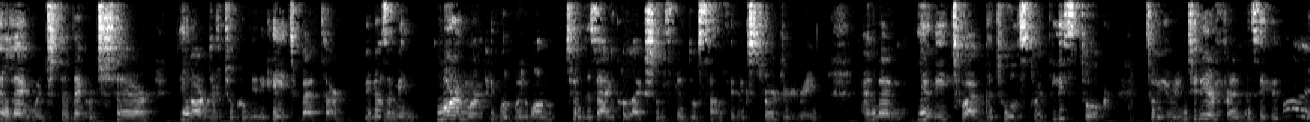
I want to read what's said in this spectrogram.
a language that they could share in order to communicate better. Because I mean, more and more people will want to design collections that do something extraordinary, and then you need to have the tools to at least talk to your engineer friend and say, oh,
